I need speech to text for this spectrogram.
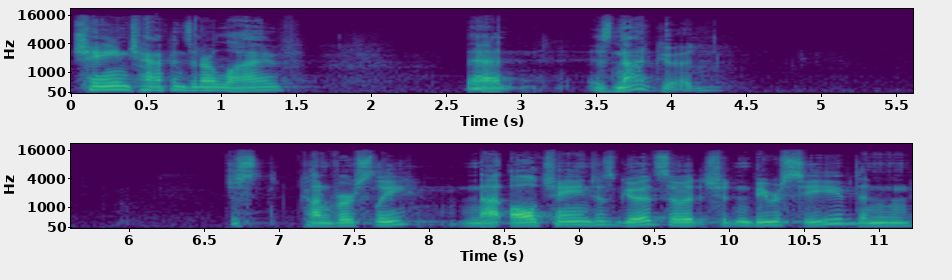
Change happens in our life that is not good. Just conversely, not all change is good, so it shouldn't be received, and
